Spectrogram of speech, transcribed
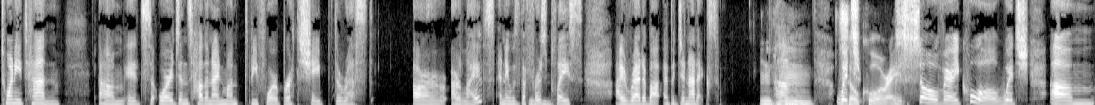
2010 um, it's origins how the nine months before birth shape the rest our our lives and it was the 1st mm-hmm. place i read about epigenetics Mm-hmm. Um, which, so cool, right? So very cool. Which um,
